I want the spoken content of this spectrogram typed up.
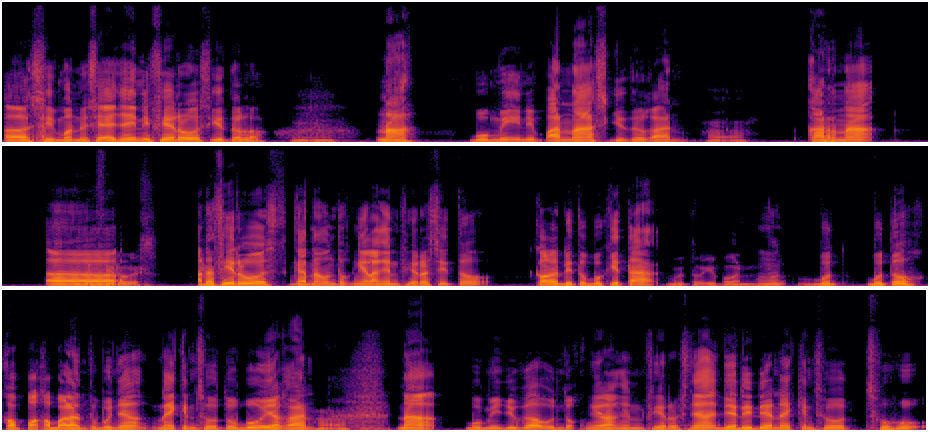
eh, si manusianya ini virus gitu loh. Mm-mm. Nah, bumi ini panas gitu kan Heeh. karena Ada eh virus ada virus Hmm. karena untuk ngilangin virus itu kalau di tubuh kita butuh imun. mu- but- butuh kekebalan tubuhnya naikin suhu tubuh ya kan. Heeh. Nah, bumi juga untuk ngilangin virusnya jadi dia naikin suhu suhu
